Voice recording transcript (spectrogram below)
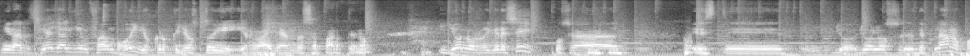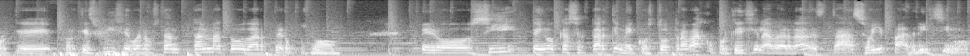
mira, si hay alguien fanboy, yo creo que yo estoy rayando esa parte, ¿no? Y yo lo regresé, o sea, este, yo, yo los, de plano, porque, porque fíjese, bueno, están tan mal todo dar, pero pues no, pero sí tengo que aceptar que me costó trabajo, porque dije, la verdad, está, se oye padrísimo.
